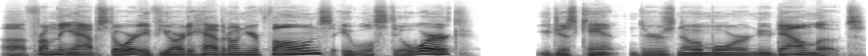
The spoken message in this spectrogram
uh, from the App Store. If you already have it on your phones, it will still work. You just can't, there's no more new downloads.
